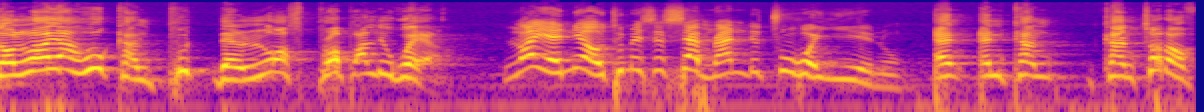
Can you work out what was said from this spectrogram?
the lawyer who can put the laws properly well and, and can, can sort of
